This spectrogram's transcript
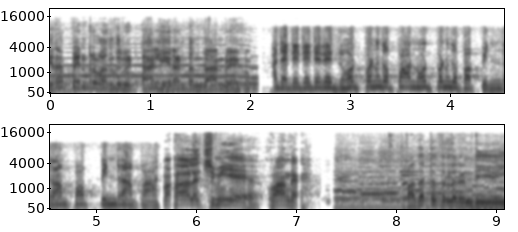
இறப்பென்று வந்து விட்டால் இரண்டும் தான் வேகும். நோட் பண்ணுங்கப்பா நோட் பண்ணுங்கப்பா. பின்றாம்பா பின்றாம்பா மகாலட்சுமியே வாங்க. பதட்டத்துல ரெண்டு ஈ,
